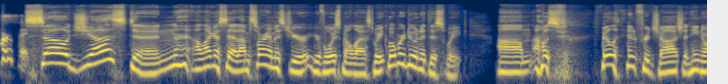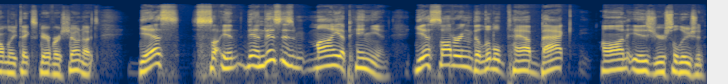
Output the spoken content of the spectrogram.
Perfect. So, Justin, uh, like I said, I'm sorry I missed your, your voicemail last week, but we're doing it this week. Um, I was filling in for Josh, and he normally takes care of our show notes. Yes, so, and, and this is my opinion. Yes, soldering the little tab back on is your solution.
